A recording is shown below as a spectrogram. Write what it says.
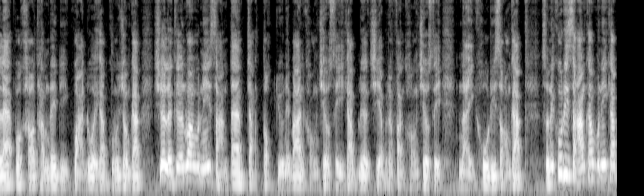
และพวกเขาทำได้ดีกว่าด้วยครับคุณผู้ชมครับเชื่อเหลือเกินว่าวันนี้ 3 แต้มจะตกอยู่ในบ้านของเชลซีครับเลือกเชียร์ไปทางฝั่งของเชลซีในคู่ที่2ครับส่วนในคู่ที่3ครับวันนี้ครับ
